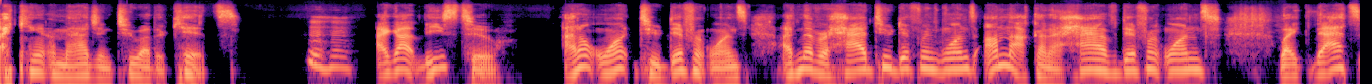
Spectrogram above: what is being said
I can't imagine two other kids. hmm I got these two. I don't want two different ones. I've never had two different ones. I'm not going to have different ones. Like, that's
